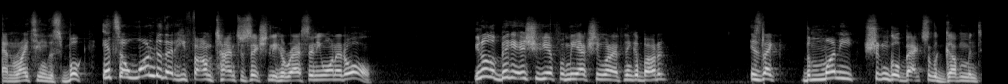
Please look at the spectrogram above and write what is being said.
and writing this book, it's a wonder that he found time to sexually harass anyone at all. You know, the bigger issue here for me, actually, when I think about it, is like the money shouldn't go back to the government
